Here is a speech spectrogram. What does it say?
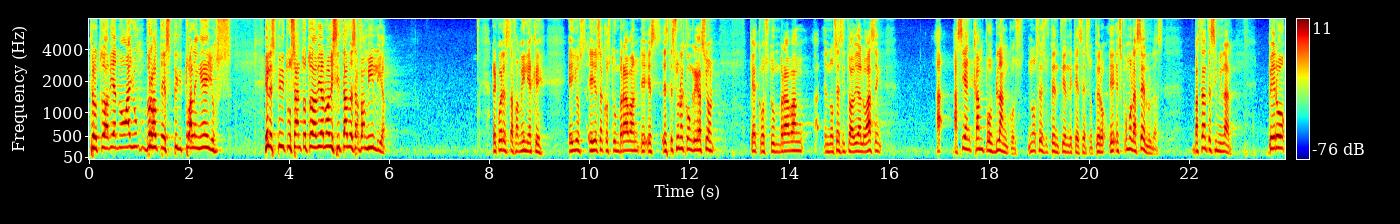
pero todavía no hay un brote espiritual en ellos. El Espíritu Santo todavía no ha visitado esa familia. Recuerda esta familia que ellos, ellos acostumbraban, e, esta es una congregación que acostumbraban, no sé si todavía lo hacen, hacían campos blancos. No sé si usted entiende qué es eso, pero e, es como las células bastante similar. Pero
